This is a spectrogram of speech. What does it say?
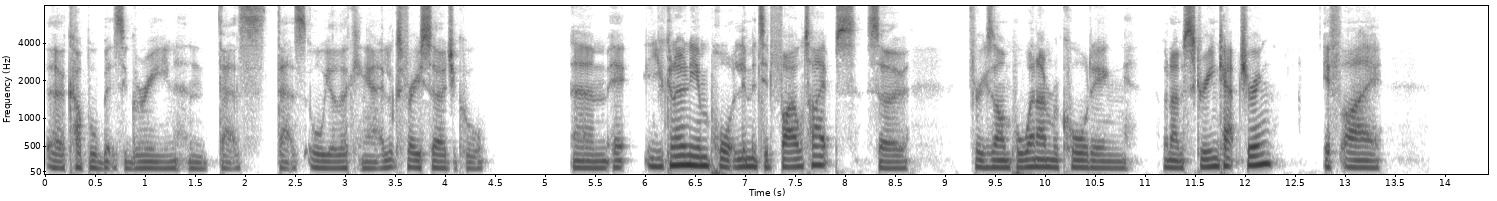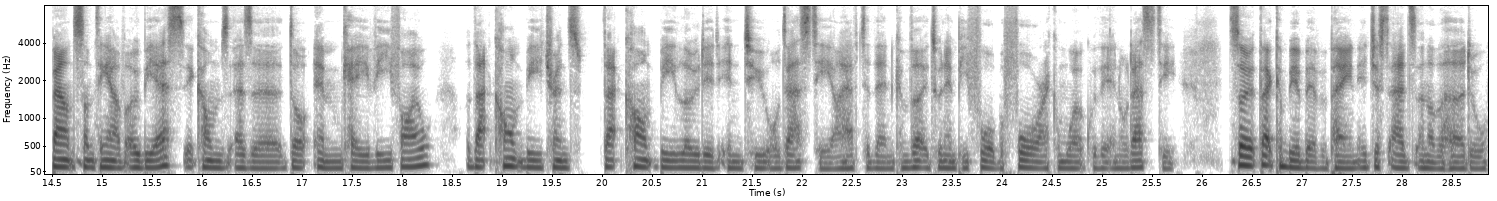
a couple bits of green, and that's that's all you're looking at. It looks very surgical. Um, it you can only import limited file types. So, for example, when I'm recording, when I'm screen capturing, if I bounce something out of OBS, it comes as a .mkv file. That can't be trans that can't be loaded into Audacity. I have to then convert it to an MP4 before I can work with it in Audacity. So that can be a bit of a pain. It just adds another hurdle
